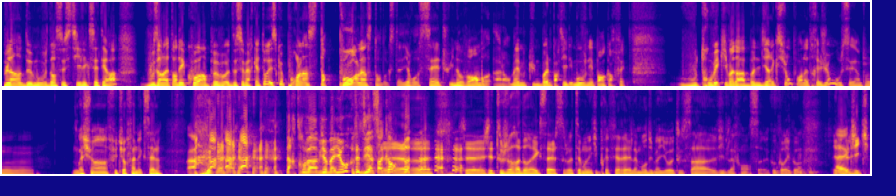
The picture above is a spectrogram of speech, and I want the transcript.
Plein de moves dans ce style, etc. Vous en attendez quoi un peu de ce mercato? Est-ce que pour l'instant, pour l'instant, donc c'est-à-dire au 7-8 novembre, alors même qu'une bonne partie des moves n'est pas encore faite, vous trouvez qu'il va dans la bonne direction pour notre région ou c'est un peu... Moi, je suis un futur fan Excel. T'as retrouvé un vieux maillot d'il y a 5 ans Euh, ouais. J'ai- toujours adoré Excel. Été mon équipe préférée, l'amour du maillot, tout ça. Vive la France, euh, Cocorico. Et la Euh, Belgique.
